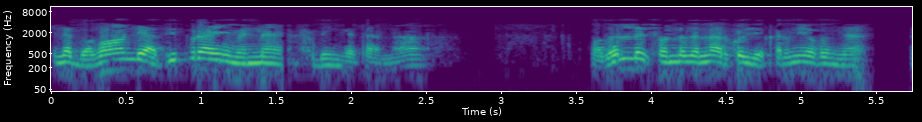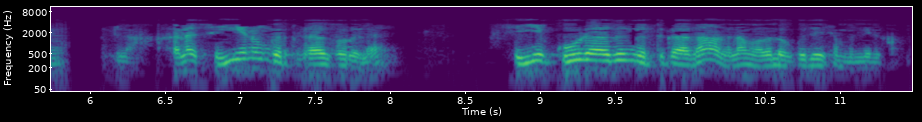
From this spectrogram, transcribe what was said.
இல்ல பகவானுடைய அபிப்பிராயம் என்ன அப்படின்னு கேட்டான்னா முதல்ல சொன்னதெல்லாம் இருக்கும் கர்மயோகம் அதெல்லாம் செய்யணுங்கிறதுக்காக சொல்லல. செய்யக்கூடாதுங்கிறதுக்காக தான் அதெல்லாம் முதல்ல உபதேசம் பண்ணிருக்கோம்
